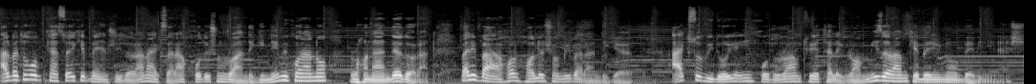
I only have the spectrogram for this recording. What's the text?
البته خب کسایی که بنتلی دارن اکثرا خودشون رانندگی نمی‌کنن و راننده دارن. ولی به هر حال حالش رو می‌برن دیگه. عکس و ویدئوی این خودرو هم توی تلگرام می‌ذارم که برین و ببینینش.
